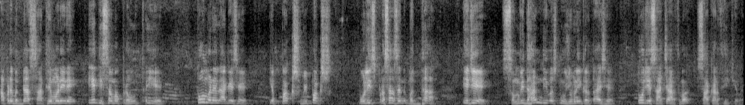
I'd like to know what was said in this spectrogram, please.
આપણે બધા સાથે મળીને એ દિશામાં પ્રવૃત્ત થઈએ તો મને લાગે છે કે પક્ષ વિપક્ષ, પોલીસ પ્રશાસન બધા એ જે સંવિધાન દિવસની ઉજવણી કરતા છે, તો જે સાચા અર્થમાં સાકાર થઈ કહેવાય.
